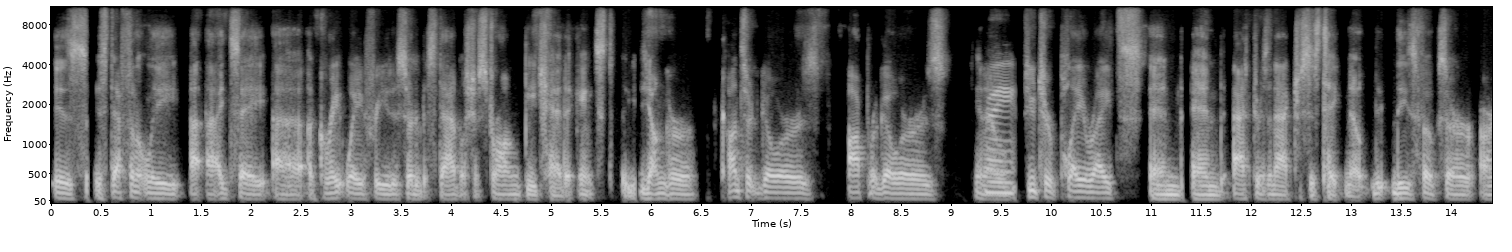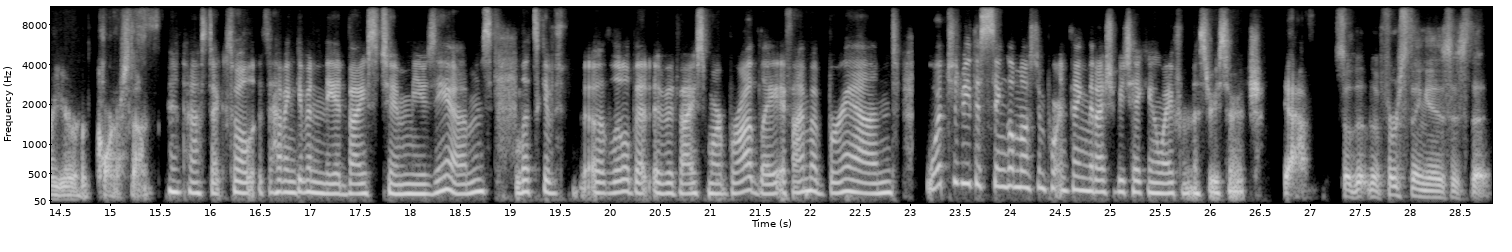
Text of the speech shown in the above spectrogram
is, is definitely, uh, I'd say, uh, a great way for you to sort of establish a strong beachhead against younger concert goers, opera goers, you know right. future playwrights and and actors and actresses take note. These folks are are your cornerstone. Fantastic. So having given the advice to museums let's give a little bit of advice more broadly. If i'm a brand what should be the single most important thing that i should be taking away from this research? Yeah So the, the first thing is is that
